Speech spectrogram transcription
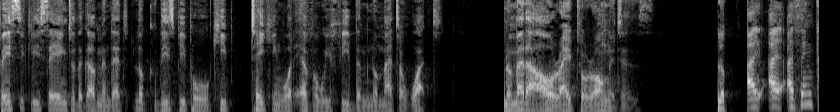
basically saying to the government that, look, these people will keep taking whatever we feed them no matter what, no matter how right or wrong it is. Look, I, I, I think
